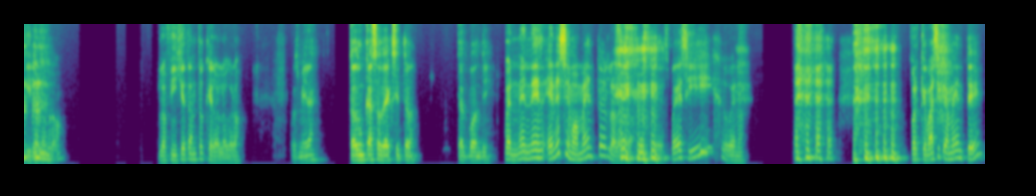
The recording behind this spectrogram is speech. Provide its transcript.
Y lo logró. Lo fingió tanto que lo logró. Pues mira, todo un caso de éxito, Ted Bundy. Bueno, en, en ese momento lo logró. Después, hijo, bueno. Porque básicamente,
